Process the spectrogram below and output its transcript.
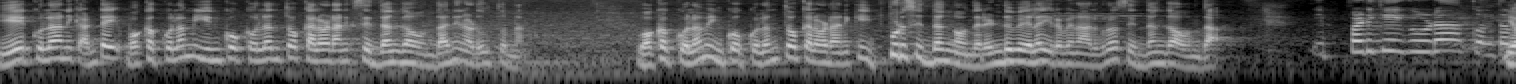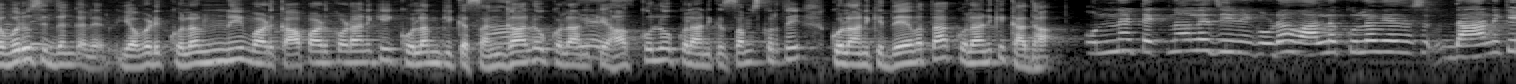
ఏ కులానికి అంటే ఒక కులం ఇంకో కులంతో కలవడానికి సిద్ధంగా ఉందా అని నేను అడుగుతున్నాను ఒక కులం ఇంకో కులంతో కలవడానికి ఇప్పుడు సిద్ధంగా ఉందా? రెండు వేల ఇరవై నాలుగులో సిద్ధంగా ఉందా? ఇప్పటికీ కూడా కొంత ఎవరు సిద్ధంగా లేరు. ఎవడి కులాన్ని వాడు కాపాడుకోవడానికి కులంకి సంఘాలు కులానికి హక్కులు కులానికి సంస్కృతి కులానికి దేవత కులానికి కథ. ఉన్న టెక్నాలజీని కూడా వాళ్ళ కుల వ్యవస్థ దానికి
